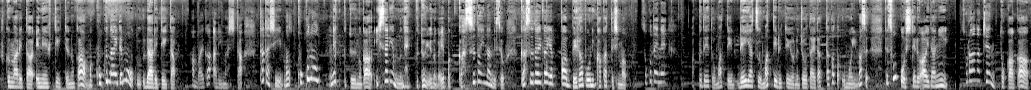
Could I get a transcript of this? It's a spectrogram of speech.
含まれた NFT っていうのが、まあ、国内でも売られていた販売がありました。ただし、まあ、ここのネックというのがイーサリアムのネックというのがやっぱガス代なんですよ。ガス代がやっぱべらぼうにかかってしまう。そこでねアップデートを待っているレイヤー2を待っているというような状態だったかと思います。でそうこうしてる間にソラーナチェーンとかが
